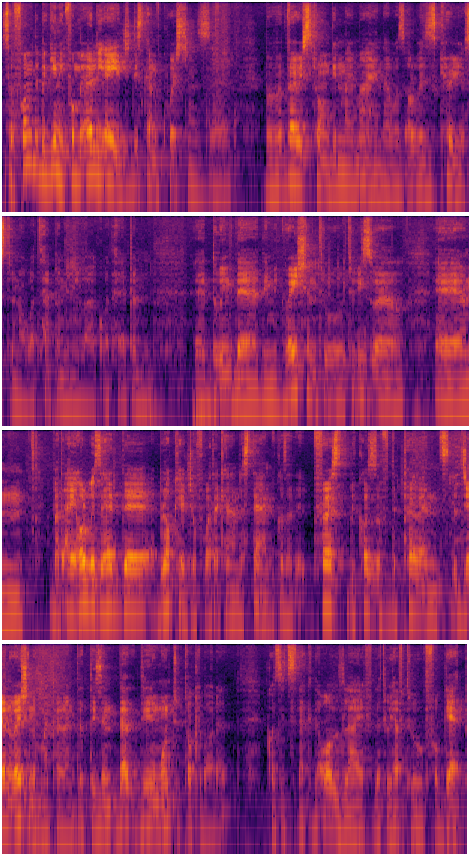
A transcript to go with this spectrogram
So from the beginning, from early age, these kind of questions uh, were very strong in my mind. I was always curious to know what happened in Iraq, what happened uh, during the, the immigration to, to Israel. Um, but I always had the blockage of what I can understand because first because of the parents, the generation of my parents that didn't that didn't want to talk about it because it's like the old life that we have to forget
